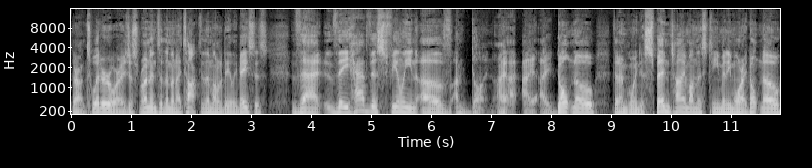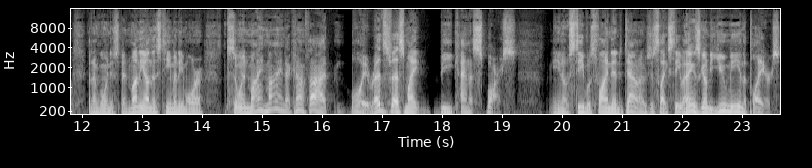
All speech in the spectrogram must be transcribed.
they're on Twitter, or I just run into them and I talk to them on a daily basis, that they have this feeling of I'm done. I, I, I don't know that I'm going to spend time on this team anymore. I don't know that I'm going to spend money on this team anymore. So in my mind, I kind of thought, boy, Reds Fest might be kind of sparse. You know, Steve was flying into town. I was just like, Steve, I think it's going to be you, me, and the players,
